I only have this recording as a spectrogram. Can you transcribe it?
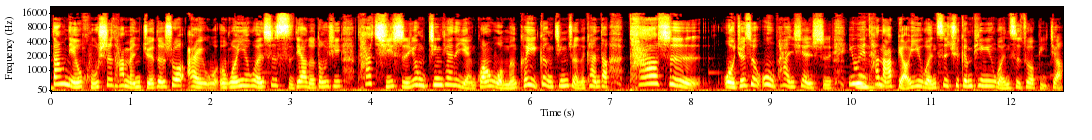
当年胡适他们觉得说，哎，文文言文是死掉的东西，它其实用今天的眼光，我们可以更精准的看到，它是。我觉得是误判现实，因为他拿表意文字去跟拼音文字做比较，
